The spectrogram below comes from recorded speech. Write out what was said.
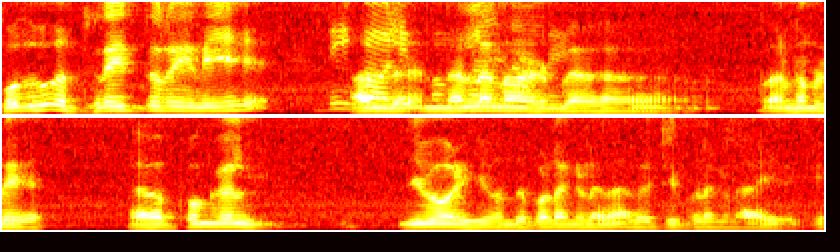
பொதுவாக திரைத்துறையிலேயே அந்த நல்ல நாள் நம்முடைய பொங்கல் தீபாவளிக்கு வந்த படங்கள் எல்லாம் வெற்றி படங்களாக இருக்கு.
